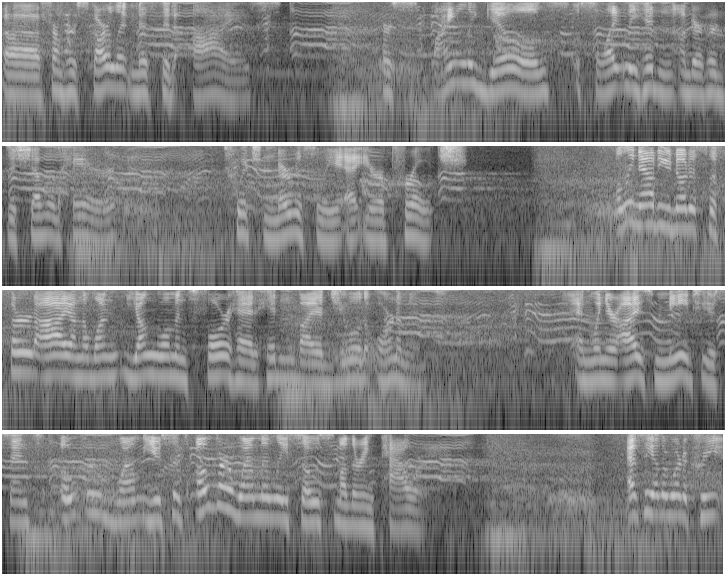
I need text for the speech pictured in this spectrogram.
uh, from her scarlet misted eyes. Her spiny gills, slightly hidden under her disheveled hair, twitch nervously at your approach. Only now do you notice the third eye on the one young woman's forehead hidden by a jeweled ornament. And when your eyes meet, you sense overwhelm you sense overwhelmingly so smothering power. As the otherworld cre-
